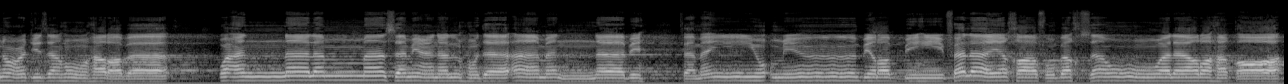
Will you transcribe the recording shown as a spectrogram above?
نعجزه هربا وأنا لما سمعنا الهدى آمنا به فمن يؤمن بربه فلا يخاف بخسا ولا رهقا.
